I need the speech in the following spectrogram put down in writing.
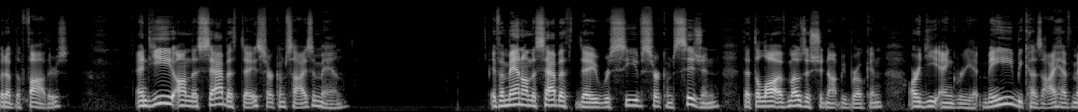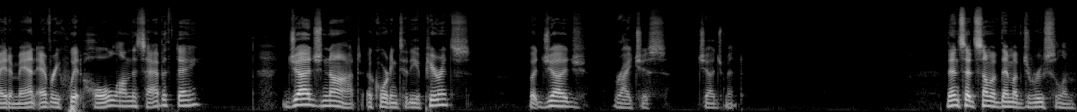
but of the fathers. And ye on the Sabbath day circumcise a man. If a man on the Sabbath day receive circumcision, that the law of Moses should not be broken, are ye angry at me, because I have made a man every whit whole on the Sabbath day? Judge not according to the appearance, but judge righteous judgment. Then said some of them of Jerusalem,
